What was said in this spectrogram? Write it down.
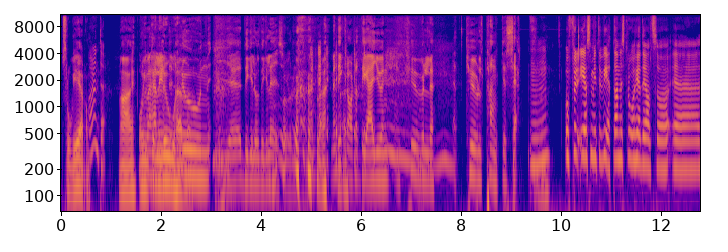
slog igenom. Var det inte? Nej, och, Och det var inte heller Lou inte heller. Loon i uh, Diggiloo Diggiley som gjorde det. Men, men det är klart att det är ju en, en kul, ett kul tankesätt. Mm. Och för er som inte vet, Danne Stråhed är alltså eh,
